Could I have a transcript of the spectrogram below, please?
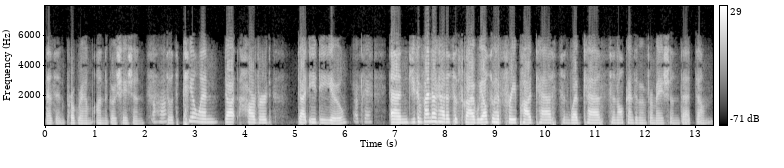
as in Program on Negotiation. Uh-huh. So it's pon.harvard.edu. Okay. And you can find out how to subscribe. We also have free podcasts and webcasts and all kinds of information that um,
